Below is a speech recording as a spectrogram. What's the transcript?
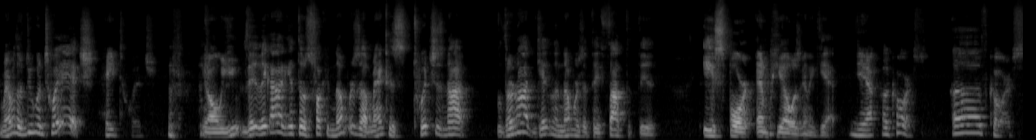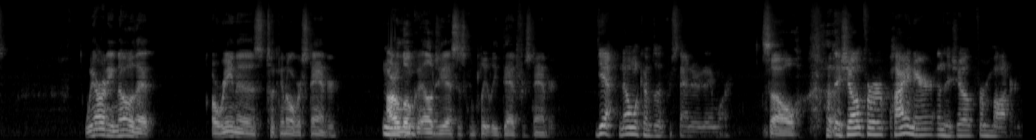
Remember, they're doing Twitch. Hate Twitch. You know, you they, they gotta get those fucking numbers up, man, because Twitch is not they're not getting the numbers that they thought that the esport MPO was gonna get. yeah, of course, of course. We already know that arenas took over standard. Our Mhm. local LGS is completely dead for standard. Yeah, no one comes up for standard anymore. So they show up for Pioneer and they show up for Modern,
